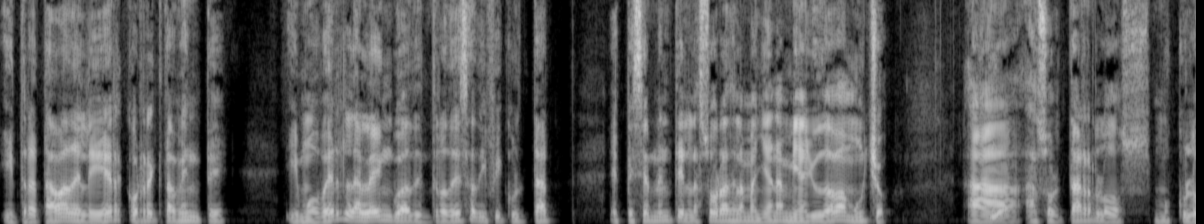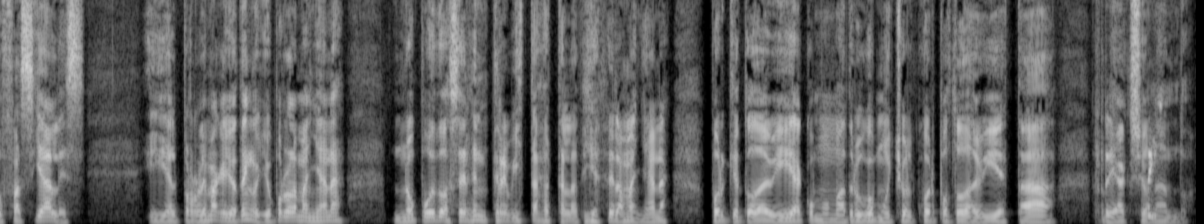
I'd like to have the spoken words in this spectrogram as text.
y trataba de leer correctamente y mover la lengua dentro de esa dificultad, especialmente en las horas de la mañana, me ayudaba mucho a, a soltar los músculos faciales. Y el problema que yo tengo, yo por la mañana no puedo hacer entrevistas hasta las 10 de la mañana porque todavía, como madrugo mucho, el cuerpo todavía está reaccionando.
